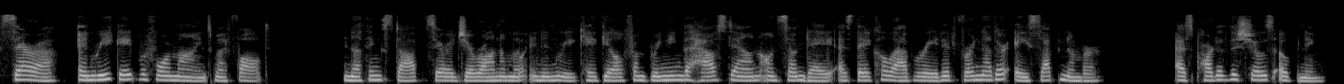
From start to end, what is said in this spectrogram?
Sarah, Enrique perform Ain't My Fault. Nothing stopped Sarah Geronimo and Enrique Gil from bringing the house down on Sunday as they collaborated for another ASAP number. As part of the show's opening,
